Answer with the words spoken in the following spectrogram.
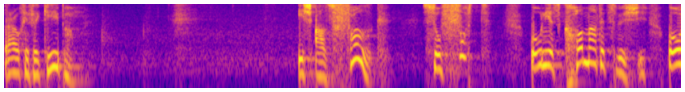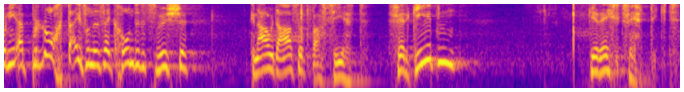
brauche Vergebung, ist als Volk sofort, ohne ein Komma dazwischen, ohne einen Bruchteil von einer Sekunde dazwischen, genau das, was passiert. Vergeben, gerechtfertigt.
